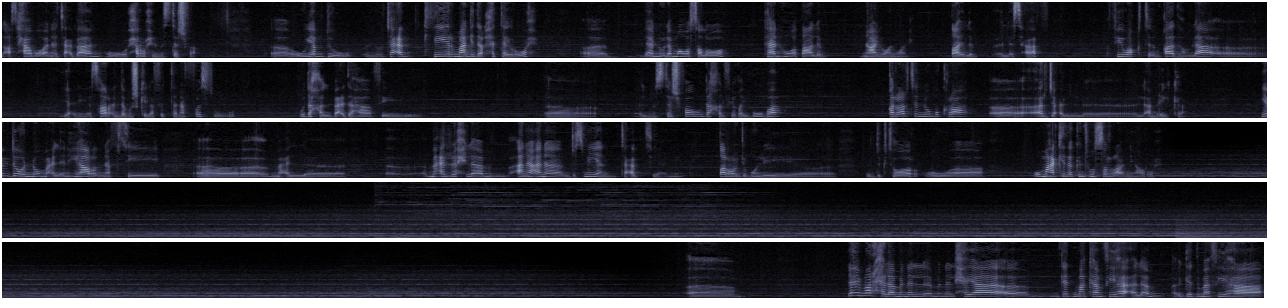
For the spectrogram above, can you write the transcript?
لأصحابه أنا تعبان وحروح المستشفى. آه، ويبدو إنه تعب كثير ما قدر حتى يروح آه، لأنه لما وصلوه كان هو طالب 911 طالب الإسعاف. في وقت إنقاذهم له آه، يعني صار عنده مشكلة في التنفس و ودخل بعدها في المستشفى ودخل في غيبوبة. قررت إنه بكرة آه، أرجع لأمريكا. يبدو إنه مع الانهيار النفسي آه، مع آه، مع الرحلة أنا أنا جسميا تعبت يعني. اضطروا يجيبون لي الدكتور ومع كذا كنت مصرة إني أروح. مرحلة من من الحياة قد ما كان فيها ألم قد ما فيها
